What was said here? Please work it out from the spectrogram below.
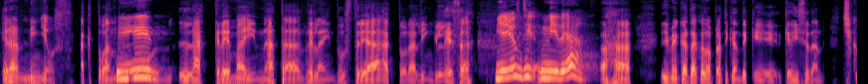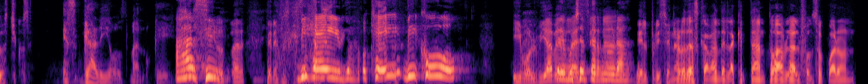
Eran niños actuando con la crema innata de la industria actoral inglesa. Y ellos ni idea. Ajá. Y me encanta cuando platican de que, que dice Dan, chicos, chicos, es Gary Oldman, ¿ok? Ah, sí. tenemos que Behave, ¿ok? Be cool. Y volví a ver la escena del prisionero de Azkaban de la que tanto habla Alfonso Cuarón,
